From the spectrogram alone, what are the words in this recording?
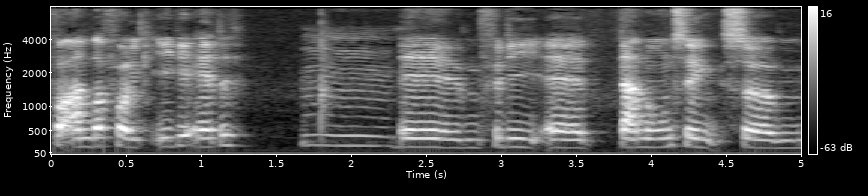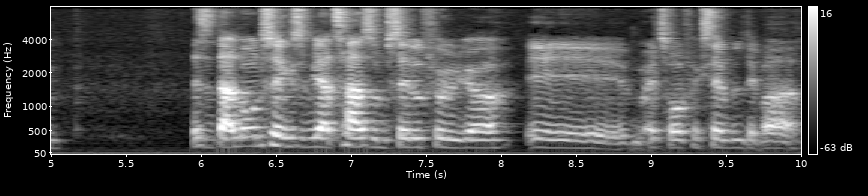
for andre folk ikke er det. Mm. Øh, fordi at der er nogle ting, som... Altså, der er nogle ting, som jeg tager som selvfølger. Øh, jeg tror for eksempel, det var...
